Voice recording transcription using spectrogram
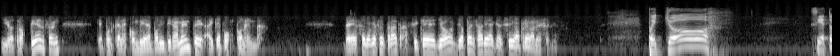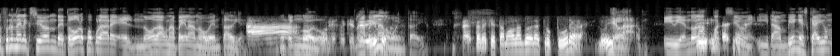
y otros piensan que porque les conviene políticamente hay que posponerla de eso es lo que se trata. Así que yo, yo pensaría que él sí va a prevalecer. Pues yo, si esto fuera una elección de todos los populares, él no da una pela 90 días. Ah, no tengo duda. Por eso es que una pela 90 días. Pero, es que estamos hablando de la estructura, Luis. Claro. Y viendo las facciones, y también es que hay un.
